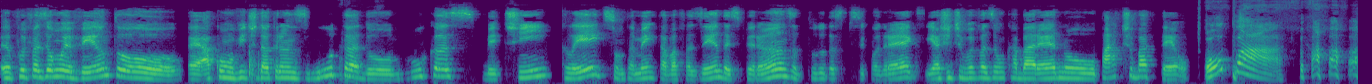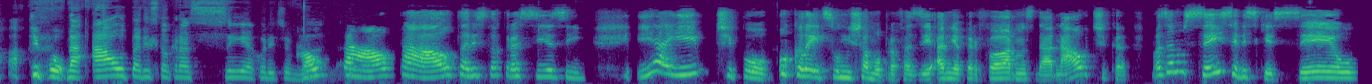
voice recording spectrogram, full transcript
eu fui fazer um evento é, a convite da Transmuta, do Lucas, Betim, Cleidson também, que estava fazendo, a Esperança, tudo das psicodrags. E a gente foi fazer um cabaré no Pátio Batel. Opa! tipo. Na alta aristocracia curitibana. Alta, alta, alta aristocracia, assim. E aí, tipo, o Cleidson me chamou para fazer a minha performance da Náutica, mas eu não sei se ele esqueceu.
